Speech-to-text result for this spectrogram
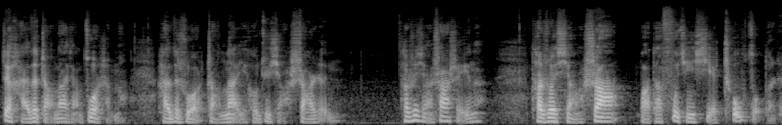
这孩子长大想做什么？孩子说长大以后就想杀人。他说想杀谁呢？他说想杀把他父亲血抽走的人。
